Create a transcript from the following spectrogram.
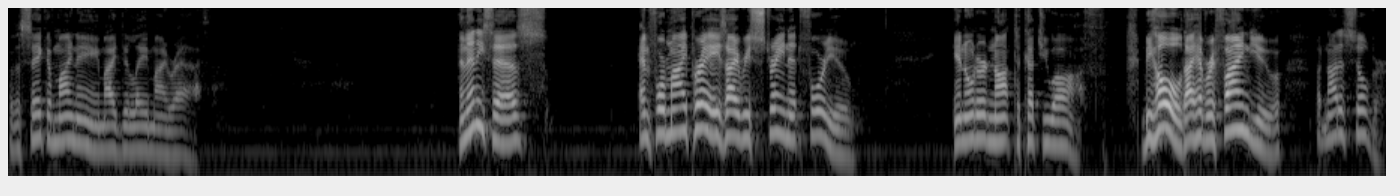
For the sake of my name, I delay my wrath. And then he says, And for my praise, I restrain it for you, in order not to cut you off. Behold, I have refined you, but not as silver.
